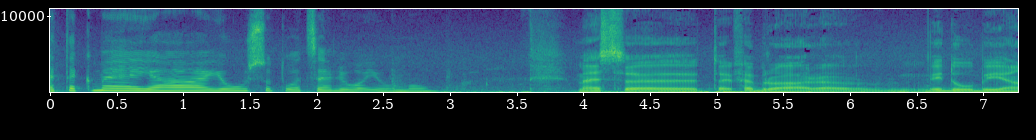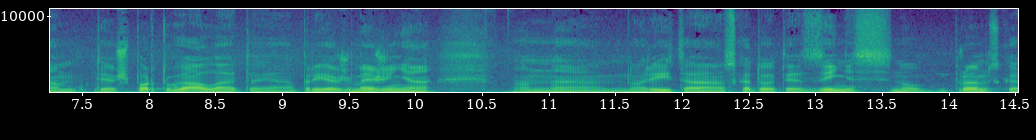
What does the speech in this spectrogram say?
ietekmēja jūsu to ceļojumu? Mēs eh, februāra vidū bijām tieši Portugālē, tajā priežu mežiņā. Un, uh, no rīta skatoties ziņas, nu, protams, ka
